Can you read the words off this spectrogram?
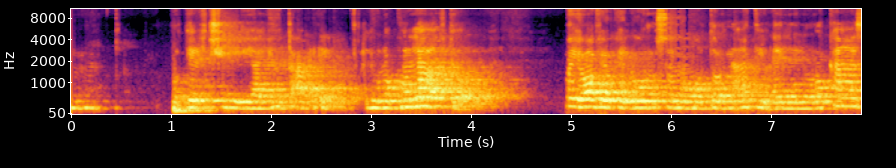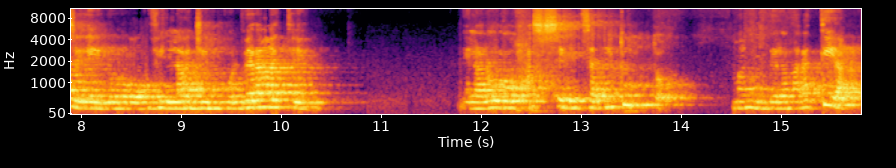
mm, poterci aiutare l'uno con l'altro. Poi è ovvio che loro sono tornati nelle loro case, nei loro villaggi impolverati, nella loro assenza di tutto, ma non della malattia.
